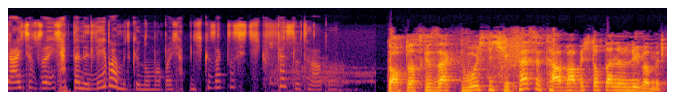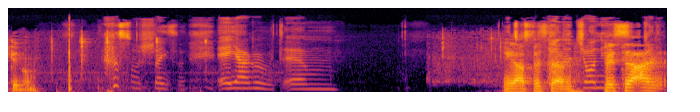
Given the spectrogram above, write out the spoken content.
Ja, ich habe hab deine Leber mitgenommen, aber ich habe nicht gesagt, dass ich dich gefesselt habe. Doch, du hast gesagt, wo ich dich gefesselt habe, habe ich doch deine Leber mitgenommen. Achso, scheiße. Äh, ja gut, ähm. Ja, bitte. Bitte an.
